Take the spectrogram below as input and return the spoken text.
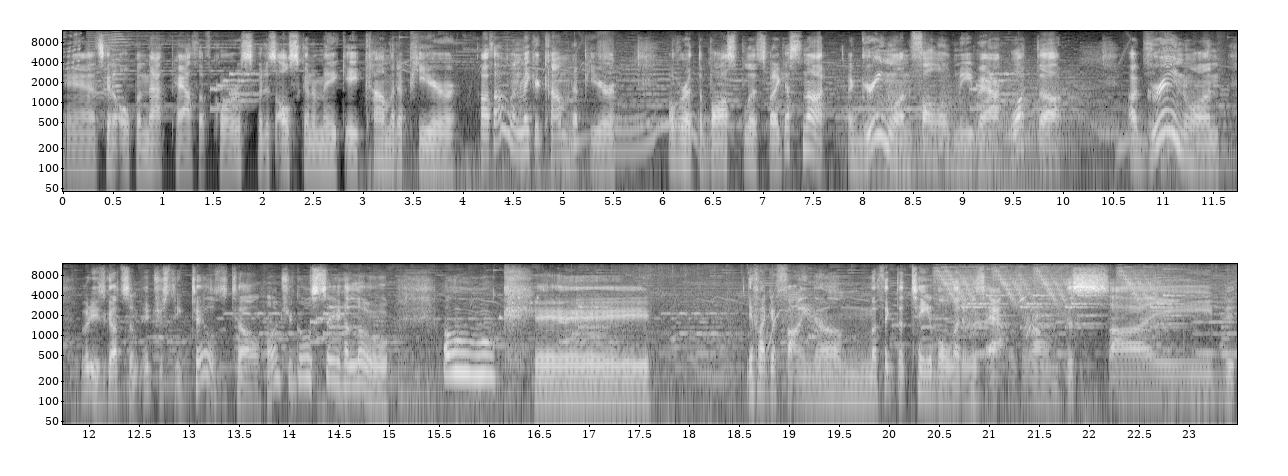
and it's going to open that path, of course, but it's also going to make a comet appear. Oh, I thought it was going to make a comet appear over at the boss blitz, but I guess not. A green one followed me back. What the? A green one? But he's got some interesting tales to tell. Why don't you go say hello? Okay. If I can find them. I think the table that it was at was around this side.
